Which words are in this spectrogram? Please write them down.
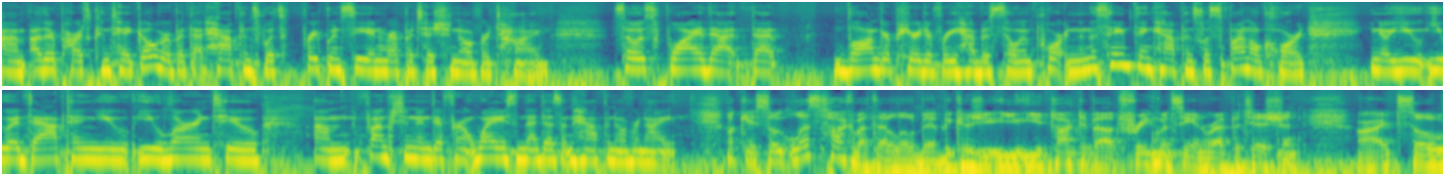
um, other parts can take over, but that happens with frequency and repetition over time. So it's why that that longer period of rehab is so important. And the same thing happens with spinal cord. You know, you, you adapt and you, you learn to um, function in different ways, and that doesn't happen overnight. Okay, so let's talk about that a little bit because you, you, you talked about frequency and repetition. All right, so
